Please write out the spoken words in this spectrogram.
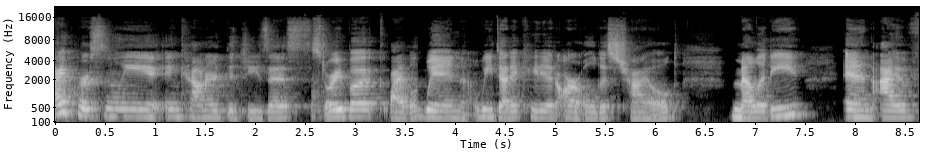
I personally encountered the Jesus Storybook Bible when we dedicated our oldest child, Melody, and I've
